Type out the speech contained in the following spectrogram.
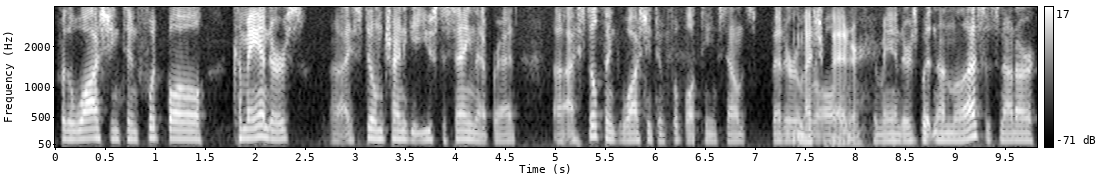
for the Washington Football Commanders. Uh, I still am trying to get used to saying that, Brad. Uh, I still think Washington football team sounds better Much overall than better. Commanders, but nonetheless, it's not our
